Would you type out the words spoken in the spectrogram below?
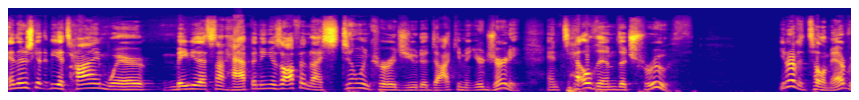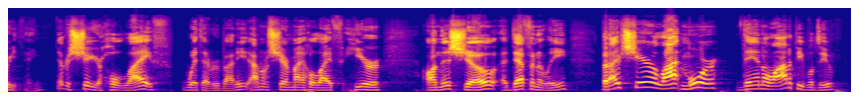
And there's going to be a time where maybe that's not happening as often, but I still encourage you to document your journey and tell them the truth. You don't have to tell them everything. You have to share your whole life with everybody. I don't share my whole life here on this show, uh, definitely, but I share a lot more than a lot of people do.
